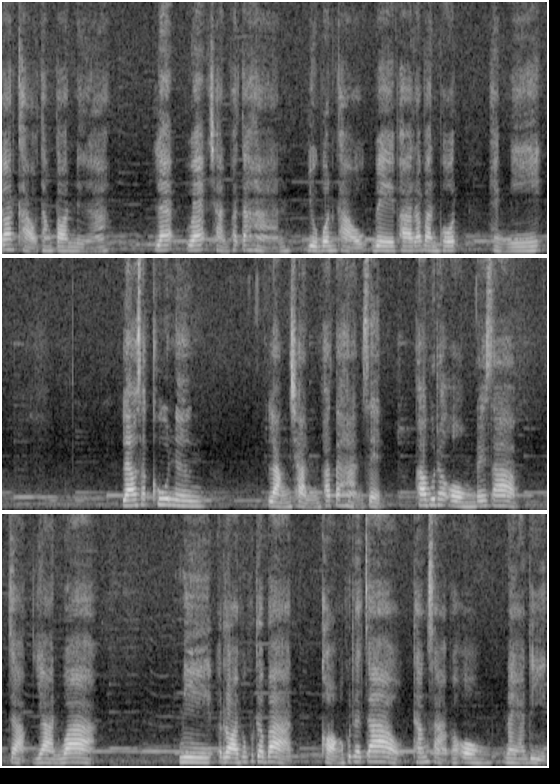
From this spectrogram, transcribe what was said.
ยอดเขาทางตอนเหนือ และแวะฉันพัตหาร อยู่บนเขาเวพารบันพศแห่งนี้ แล้วสักครู่หนึ่ง หลังฉันพัตตาหารเสร็จ พระพุทธองค์ได้ทราบจากยานว่า มีรอยพระพุทธบาทของพระพุทธเจ้าทั้งสามพระองค์ในอดีต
